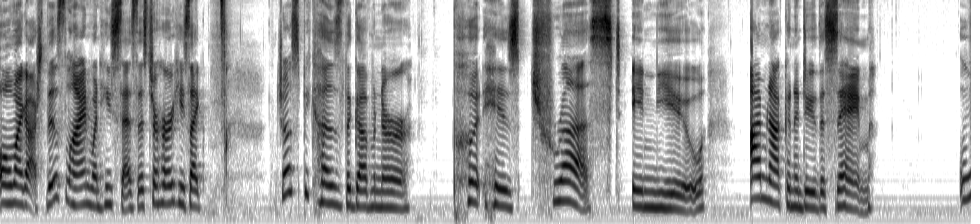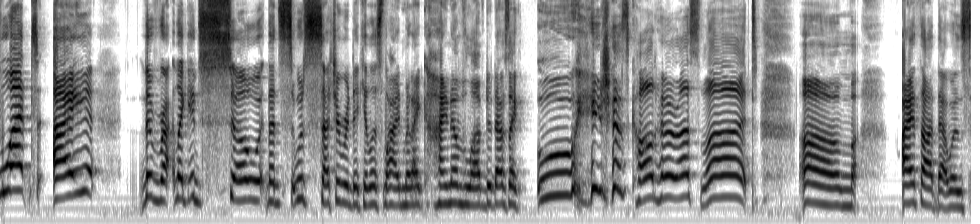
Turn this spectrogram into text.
oh my gosh, this line when he says this to her, he's like, just because the governor put his trust in you, I'm not going to do the same. What? I the like it's so that's was such a ridiculous line, but I kind of loved it. I was like, "Ooh, he just called her a slut." Um, I thought that was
